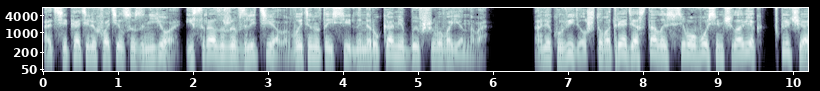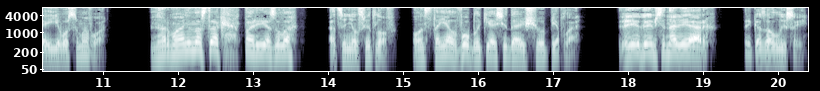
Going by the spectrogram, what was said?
Отсекатель ухватился за нее и сразу же взлетел, вытянутой сильными руками бывшего военного. Олег увидел, что в отряде осталось всего восемь человек, включая его самого. «Нормально нас так порезало», — оценил Светлов. Он стоял в облаке оседающего пепла. «Двигаемся наверх», — приказал Лысый.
